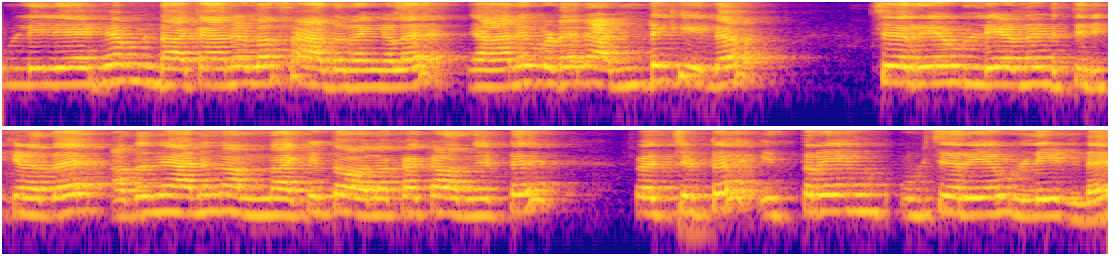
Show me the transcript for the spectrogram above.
ഉള്ളിലേഹ്യം ഉണ്ടാക്കാനുള്ള സാധനങ്ങൾ ഞാനിവിടെ രണ്ട് കിലോ ചെറിയ ഉള്ളിയാണ് എടുത്തിരിക്കുന്നത് അത് ഞാൻ നന്നാക്കി തോലൊക്കെ കളഞ്ഞിട്ട് വെച്ചിട്ട് ഇത്രയും ചെറിയ ഉള്ളി ഉണ്ട്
